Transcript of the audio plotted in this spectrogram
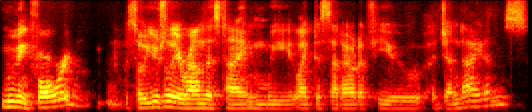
moving forward, so usually around this time, we like to set out a few agenda items.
